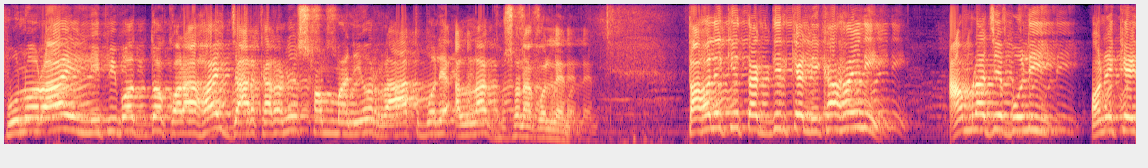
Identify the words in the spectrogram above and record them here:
পুনরায় লিপিবদ্ধ করা হয়, যার কারণে সম্মানীয় রাত বলে আল্লাহ ঘোষণা করলেন। তাহলে কি তাকদীরকে লেখা হয়নি? আমরা যে বলি, অনেকেই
